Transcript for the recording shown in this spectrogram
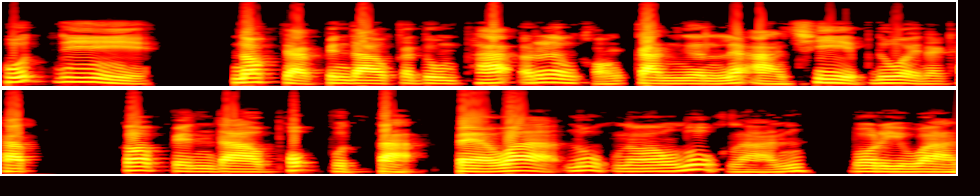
พุธนี่ นอกจากเป็นดาวกระดุมพระเรื่องของการเงินและอาชีพด้วยนะครับ ก็เป็นดาวภพปุตตะ แปลว่าลูกน้องลูกหลานบริวาร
